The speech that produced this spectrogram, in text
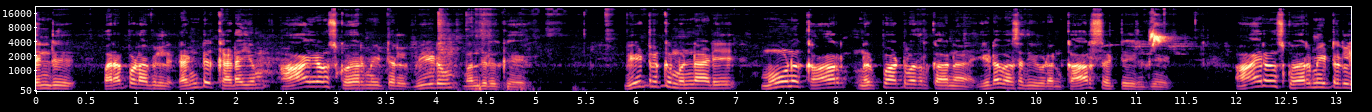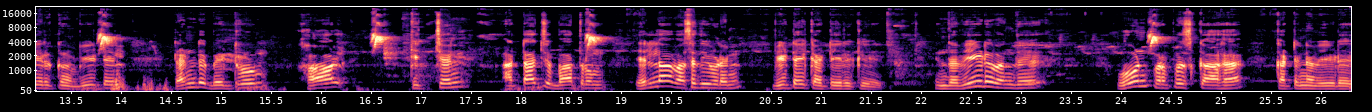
சென்று பரப்பளவில் ரெண்டு கடையும் ஆயிரம் ஸ்கொயர் மீட்டர் வீடும் வந்திருக்கு. வீட்டிற்கு முன்னாடி மூணு கார் நிற்பாட்டுவதற்கான இடவசதியுடன் கார் செட்டு இருக்குது ஆயிரம் ஸ்கொயர் மீட்டரில் இருக்கும் வீட்டில் ரெண்டு bedroom hall kitchen attach bathroom எல்லா வசதியுடன் வீட்டை கட்டியிருக்கு. இந்த வீடு வந்து ஓன் பர்பஸ்க்காக கட்டின வீடு.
